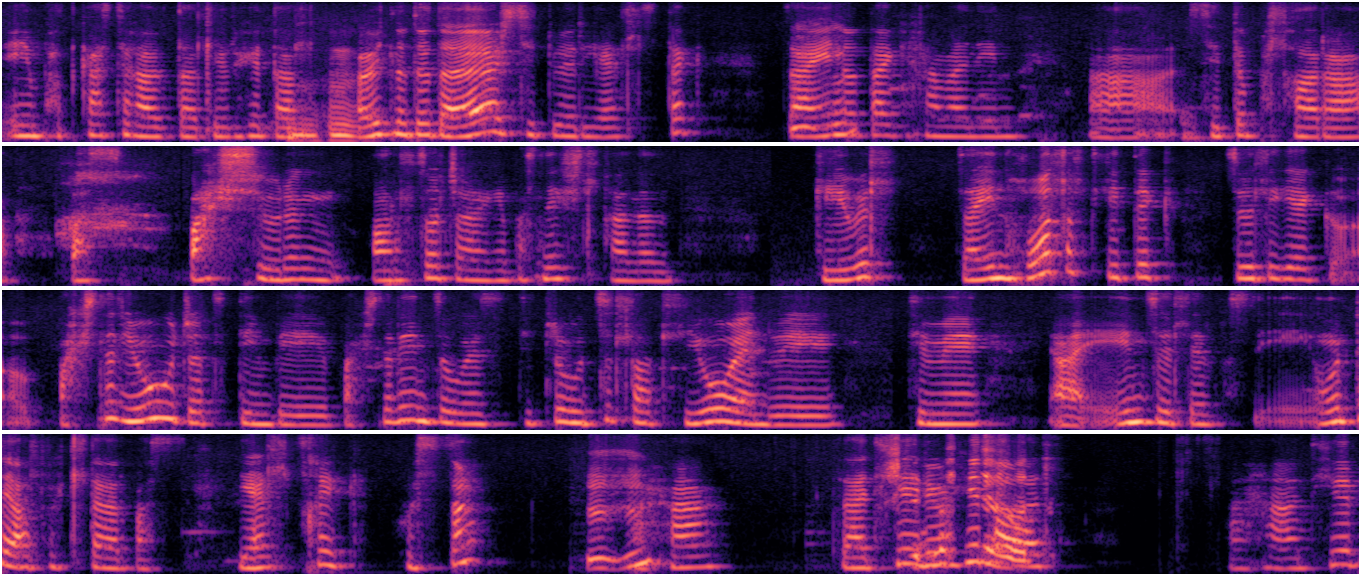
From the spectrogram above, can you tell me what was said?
ийм подкастын хувьд бол ерөнхийдөө бол оюутнуудад ойр сэдвээр ярилцдаг. За энэ удаагийнхаа маань энэ сэдв болохоор бас багш өрн оролцуулж байгаагийн бас нэг шалтгаан нь гэвэл за энэ хуулалт гэдэг зүйлийг яг багш нар юу гэж бодд юм бэ? Багш нарын зүгээс тэдний үзэл бодол юу байна вэ? Тийм ээ. Энэ зүйлээр бас үүнтэй холбогдлолтойгоор бас ярилцахыг хүссэн. Аа. За тэгэхээр ерөнхийдөө бол Аха тэгэхээр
